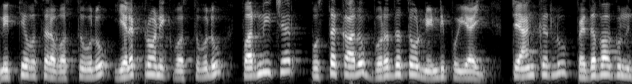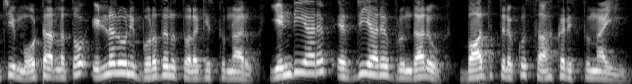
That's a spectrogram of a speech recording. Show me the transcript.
నిత్యవసర వస్తువులు ఎలక్ట్రానిక్ వస్తువులు ఫర్నిచర్ పుస్తకాలు బురదతో నిండిపోయాయి. ట్యాంకర్లు పెదవాగు నుంచి మోటార్లతో ఇళ్ళలోని బురదను తొలగిస్తున్నారు. ఎన్డీఆర్ఎఫ్ ఎస్డీఆర్ఎఫ్ బృందాలు బాధితులకు సహకరిస్తున్నాయి.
